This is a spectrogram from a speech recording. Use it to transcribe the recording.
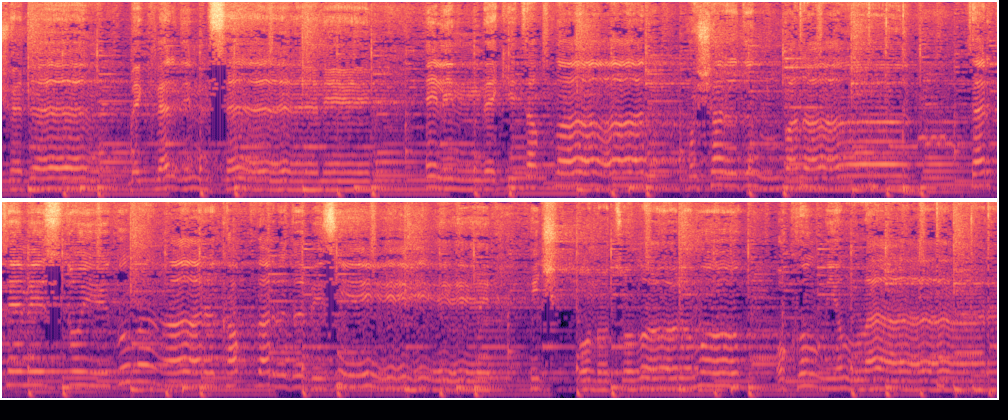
köşede beklerdim seni Elinde kitaplar koşardın bana Tertemiz duygular kaplardı bizi Hiç unutulur mu okul yılları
